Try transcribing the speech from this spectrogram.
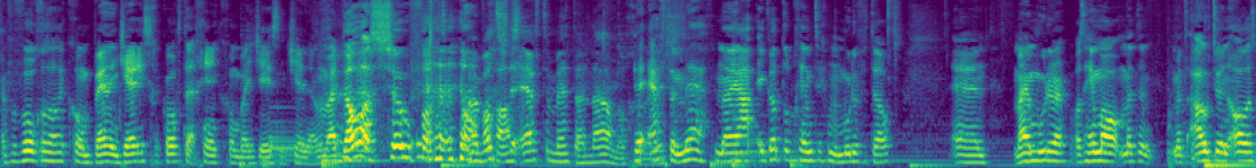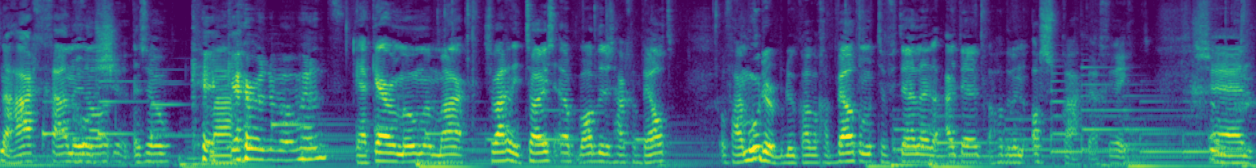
En vervolgens had ik gewoon Ben Jerry's gekocht. En ging ik gewoon bij Jason chillen. Maar dat was zo fucking Maar wat is de aftermath daarna nog De geweest? echte meth. Nou ja, ik had op een gegeven moment tegen mijn moeder verteld. En mijn moeder was helemaal met een met auto en alles naar haar gegaan en, Oh, al, shit. en zo. Maar- Karen moment. Ja, Karen moment. Maar ze waren niet thuis en we hadden dus haar gebeld. Of haar moeder bedoel ik, hadden we gebeld om het te vertellen. En uiteindelijk hadden we een afspraak eh, geregeld. En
